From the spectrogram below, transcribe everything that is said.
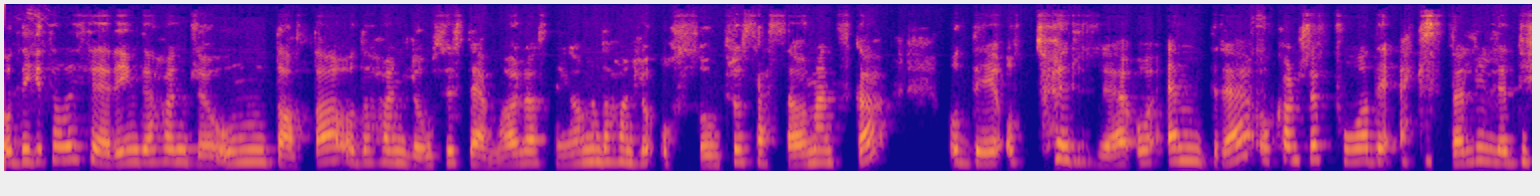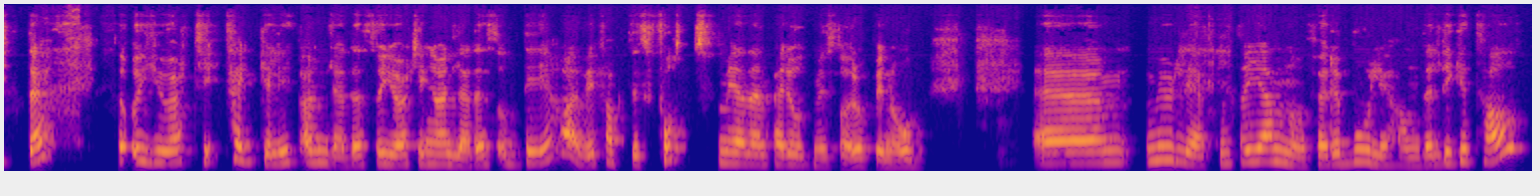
Og Digitalisering det handler om data og det handler om systemer og løsninger, men det handler også om prosesser og mennesker. Og det å tørre å endre og kanskje få det ekstra lille dyttet til å gjøre, tenke litt annerledes og gjøre ting annerledes. Og det har vi faktisk fått med den perioden vi står oppe i nå. Um, muligheten til å gjennomføre bolighandel digitalt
